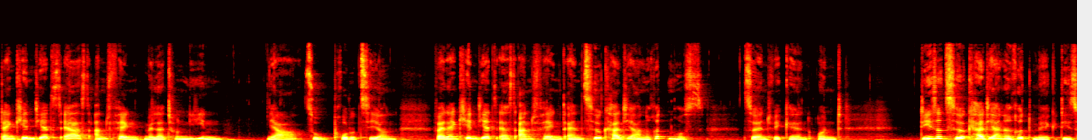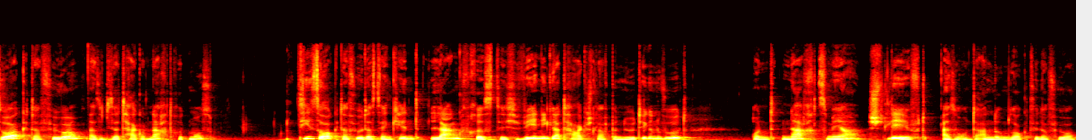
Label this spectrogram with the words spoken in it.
dein Kind jetzt erst anfängt, Melatonin ja, zu produzieren, weil dein Kind jetzt erst anfängt, einen zirkadianen Rhythmus zu entwickeln. Und diese zirkadiane Rhythmik, die sorgt dafür, also dieser Tag- und Nachtrhythmus, die sorgt dafür, dass dein Kind langfristig weniger Tagesschlaf benötigen wird und nachts mehr schläft. Also unter anderem sorgt sie dafür.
